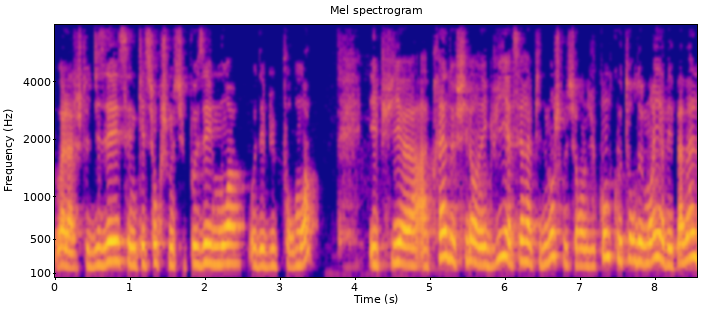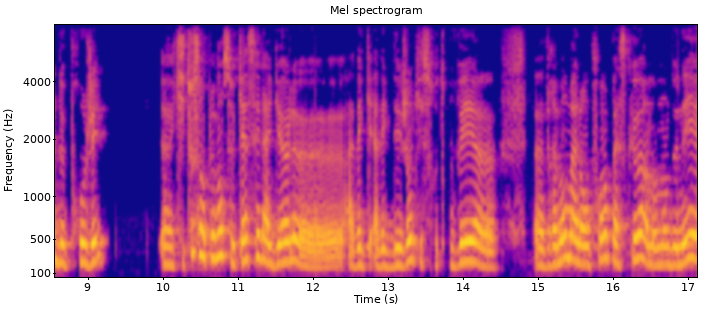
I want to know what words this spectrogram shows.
voilà, je te disais, c'est une question que je me suis posée moi au début pour moi, et puis après, de fil en aiguille, assez rapidement, je me suis rendu compte qu'autour de moi il y avait pas mal de projets euh, qui tout simplement se cassaient la gueule euh, avec avec des gens qui se retrouvaient euh, vraiment mal en point parce que à un moment donné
